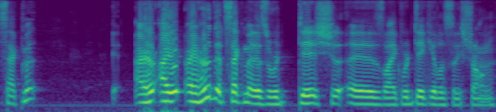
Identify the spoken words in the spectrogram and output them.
Sekhmet? I, I I heard that Sekhmet is ridic- is like ridiculously strong.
